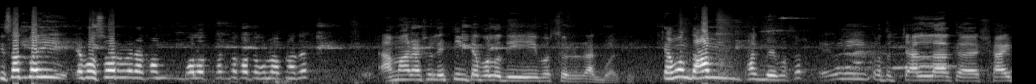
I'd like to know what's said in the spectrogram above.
ইসাদ ভাই এবছর এরকম বলদ থাকবে কতগুলো আপনাদের? আমার আসলে তিনটা বলো দিই এই বছর রাখব আর কি। কেমন দাম থাকবে এবছর এগুলি কত চার লাখ ষাট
